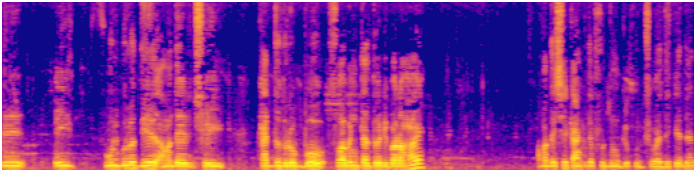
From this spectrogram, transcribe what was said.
যে এই ফুলগুলো দিয়ে আমাদের সেই খাদ্যদ্রব্য, সোয়াবিন তেল তৈরি করা হয়। আমাদের সেই কাঙ্ক্ষিত সূর্যমুখী ফুল সবাই দেখিয়ে দেন।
